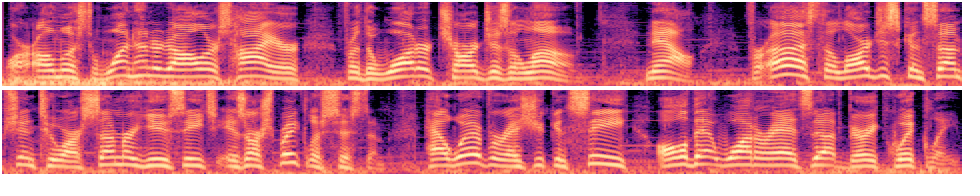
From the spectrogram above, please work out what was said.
or almost $100 higher for the water charges alone. Now, for us, the largest consumption to our summer usage is our sprinkler system. However, as you can see, all that water adds up very quickly.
